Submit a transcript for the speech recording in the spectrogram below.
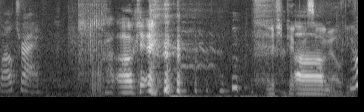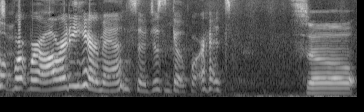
Well, try. Okay. And if you pick my song, Um, I'll be We're, upset. we're, we're already here, man, so just go for it. So,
